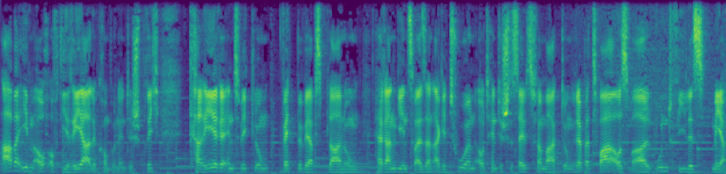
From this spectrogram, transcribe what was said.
aber eben auch auf die reale Komponente, sprich Karriereentwicklung, Wettbewerbsplanung, Herangehensweise an Agenturen, authentische Selbstvermarktung, Repertoireauswahl und vieles mehr.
